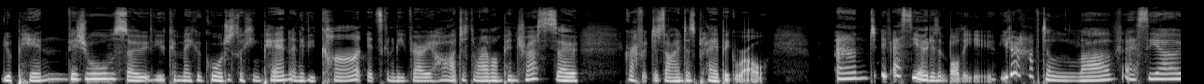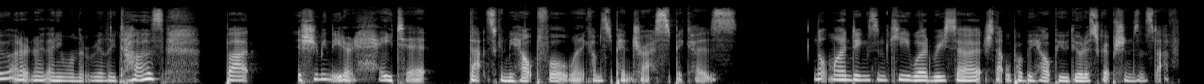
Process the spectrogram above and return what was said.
your pin visuals. So if you can make a gorgeous looking pin and if you can't, it's going to be very hard to thrive on Pinterest. So graphic design does play a big role. And if SEO doesn't bother you, you don't have to love SEO. I don't know anyone that really does, but assuming that you don't hate it, that's going to be helpful when it comes to Pinterest because not minding some keyword research, that will probably help you with your descriptions and stuff.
